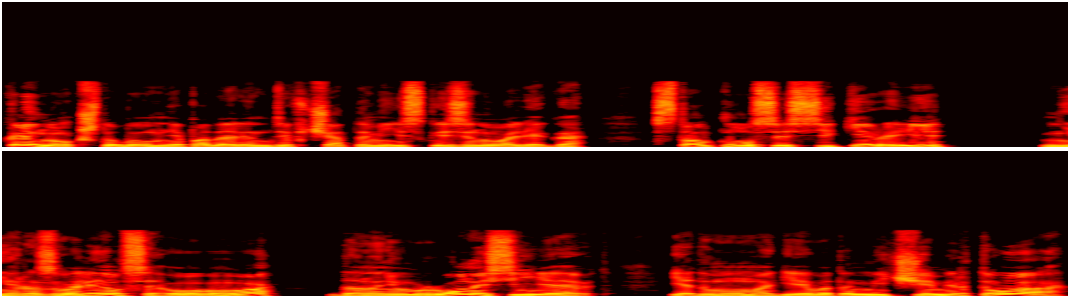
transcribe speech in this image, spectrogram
Клинок, что был мне подарен девчатами из казино Олега. Столкнулся с секирой и... Не развалился. Ого! Да на нем руны сияют. Я думал, магия в этом мече мертва.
